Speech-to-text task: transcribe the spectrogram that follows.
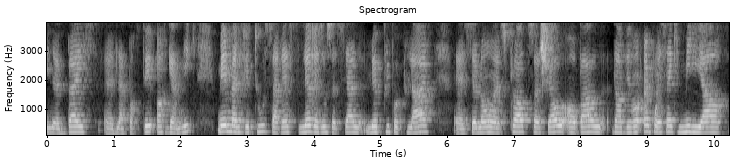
une baisse de la portée organique, mais malgré tout, ça reste le réseau social le plus populaire. Euh, selon euh, Sprout Social, on parle d'environ 1,5 milliard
